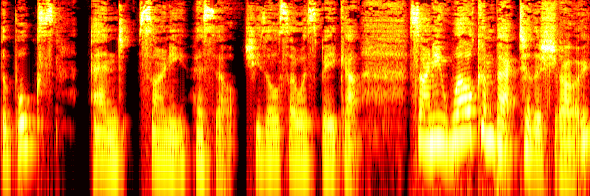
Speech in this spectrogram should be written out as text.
the books and Sony herself. She's also a speaker. Sony, welcome back to the show.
